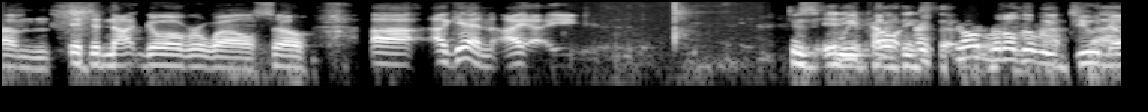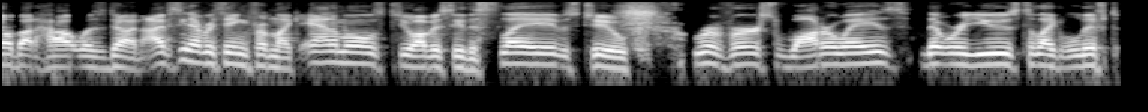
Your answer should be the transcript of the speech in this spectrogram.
um, it did not go over well. So uh, again, I. I we don't, there's so little that we do know about how it was done. I've seen everything from like animals to obviously the slaves to reverse waterways that were used to like lift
